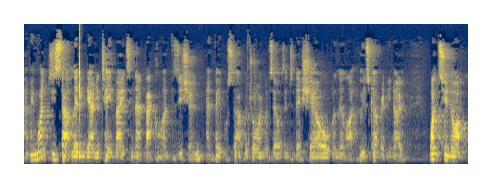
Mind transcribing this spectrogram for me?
I mean, once you start letting down your teammates in that backline position, and people start withdrawing themselves into their shell, and they're like, "Who's covering?" You know, once you're not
